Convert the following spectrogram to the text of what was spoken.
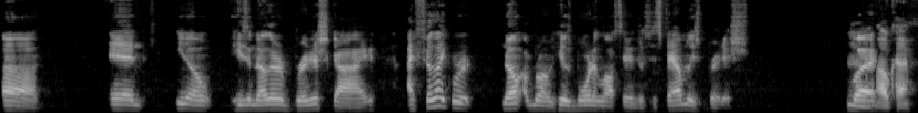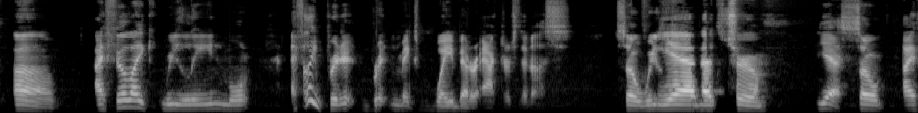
Um and you know, he's another British guy. I feel like we're no, I'm wrong. He was born in Los Angeles. His family's British. But- Mm, okay. Um I feel like we lean more I feel like Brit- Britain makes way better actors than us. So we Yeah, that's true. Yes, so I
